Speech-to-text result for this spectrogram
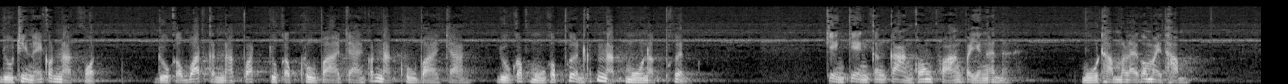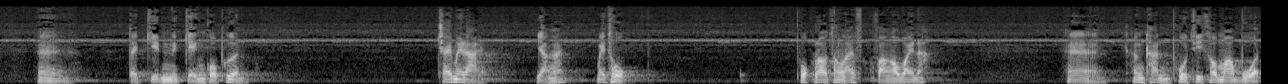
อยู่ที่ไหนก็หนักหมด อยู่กับวัดก็หนักวัด อยู่กับครูบาอาจารย์ก็หนักครูบาอาจารย์ อยู่กับหมู่กับเพื่อนก็หนักหมู่หนักเพื่อน เก่งเก่งกลางๆของขวางไปอย่างนั้นนะหมูทำอะไรก็ไม่ทำเออแต่กินเก่งกว่าเพื่อน ใช้ไม่ได้ อย่างนั้น ไม่ถูก พวกเราทั้งหลายฟังเอาไว้นะทั้งท่านผู้ที่เข้ามาบวช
